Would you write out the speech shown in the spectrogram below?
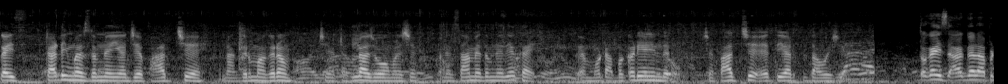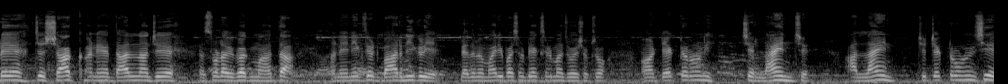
કઈ સ્ટાર્ટિંગમાં જ તમને અહીંયા જે ભાત છે, એના ગરમા ગરમ જે ઢગલા જોવા મળશે. અને સામે તમને દેખાય એ મોટા બકડિયાની અંદર જે ભાત છે, એ તૈયાર થતા હોય છે. તો ગાઈઝ આગળ આપણે જે શાક અને દાળના જે રસોડા વિભાગમાં હતા અને એની એક બહાર નીકળીએ, એટલે તમે મારી પાછળ બેક સાઈડમાં જોઈ શકશો. ટ્રેક્ટરોની જે લાઈન છે, આ લાઈન જે ટ્રેક્ટરોની છે,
